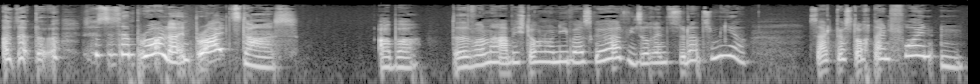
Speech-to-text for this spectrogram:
Also, das ist ein Brawler in Brawl Stars. Aber davon habe ich doch noch nie was gehört. Wieso rennst du da zu mir? Sag das doch deinen Freunden.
